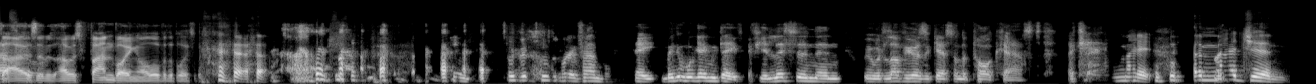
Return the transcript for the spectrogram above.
So I was, That's it was I was fanboying all over the place. cool. Talk, talk about fanboy. Hey, Miniwargaming Dave, if you listen, then we would love you as a guest on the podcast. Okay. Mate, imagine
